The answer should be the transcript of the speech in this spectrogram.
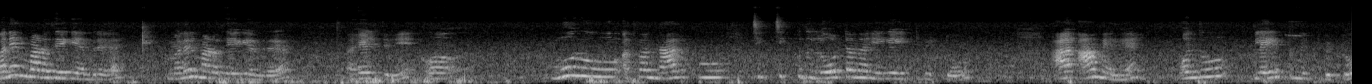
ಮನೇಲಿ ಮಾಡೋದು ಹೇಗೆ ಅಂದರೆ ಮನೇಲಿ ಮಾಡೋದು ಹೇಗೆ ಅಂದರೆ, ಹೇಳ್ತೀನಿ. ಮೂರು ಅಥವಾ ನಾಲ್ಕು ಚಿಕ್ಕ ಚಿಕ್ಕದು ಲೋಟನ ಹೀಗೆ ಇಟ್ಬಿಟ್ಟು ಆಮೇಲೆ ಒಂದು ಪ್ಲೇಟ್ ಇಟ್ಬಿಟ್ಟು,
